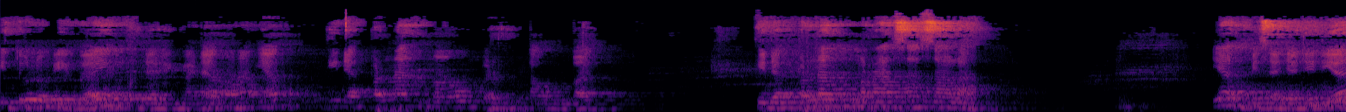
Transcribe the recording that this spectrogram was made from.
itu lebih baik daripada orang yang tidak pernah mau bertaubat. Tidak pernah merasa salah. Ya, bisa jadi dia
